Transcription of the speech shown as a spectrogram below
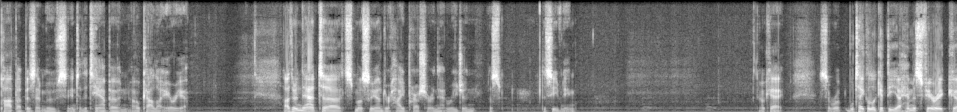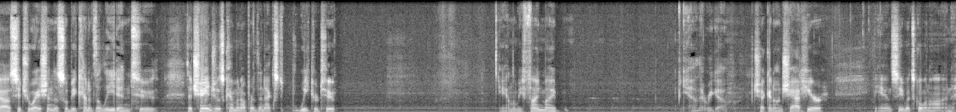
pop up as it moves into the Tampa and Ocala area. Other than that, uh, it's mostly under high pressure in that region this, this evening. Okay, so we'll, we'll take a look at the uh, hemispheric uh, situation. This will be kind of the lead into the changes coming up over the next week or two. And let me find my. Yeah, there we go. Checking on chat here and see what's going on.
